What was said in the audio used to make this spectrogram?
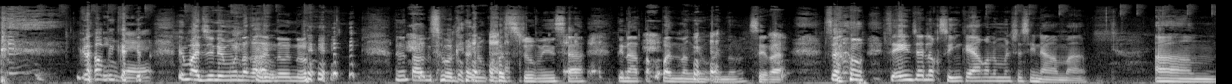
Grabe Hindi. kayo. Imagine mo naka ano, no? Anong tawag sa mga ganong costume? Yung sa tinatakpan lang yung ano, sira. So, si Angel Locsin, kaya ako naman siya sinama. Um,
